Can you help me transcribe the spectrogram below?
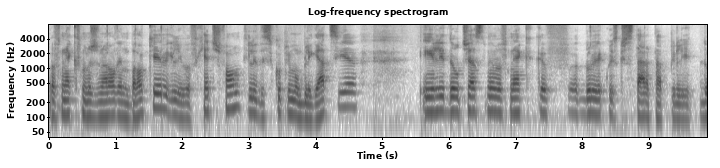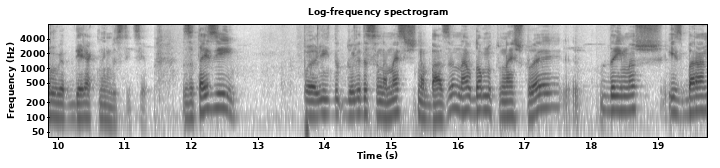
в някакъв международен брокер или в хедж фонд, или да си купим облигация, или да участваме в някакъв, дори ако искаш стартап или друга директна инвестиция. За тези пари, дори да намесиш на база, най-удобното нещо е да имаш избран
